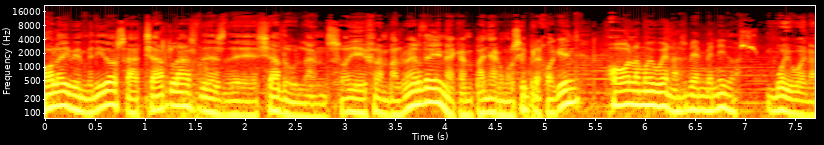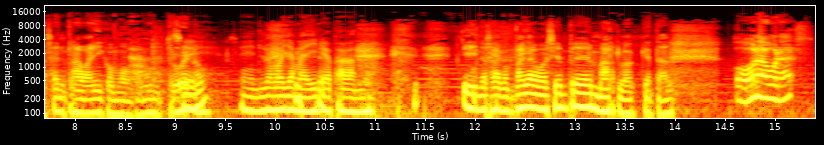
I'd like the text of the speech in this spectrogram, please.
Hola y bienvenidos a charlas desde Shadowlands. Soy Fran Valverde y me acompaña como siempre Joaquín. Hola, muy buenas, bienvenidos. Muy buenas, ha entrado ahí como, como un trueno. Sí, sí, luego ya me iré apagando. y nos acompaña como siempre Marlock, ¿qué tal? Hola, buenas.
